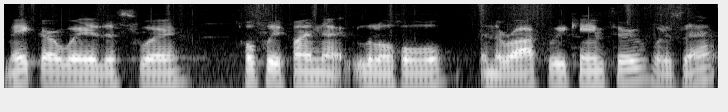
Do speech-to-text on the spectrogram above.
make our way this way. Hopefully find that little hole in the rock we came through. What is that?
